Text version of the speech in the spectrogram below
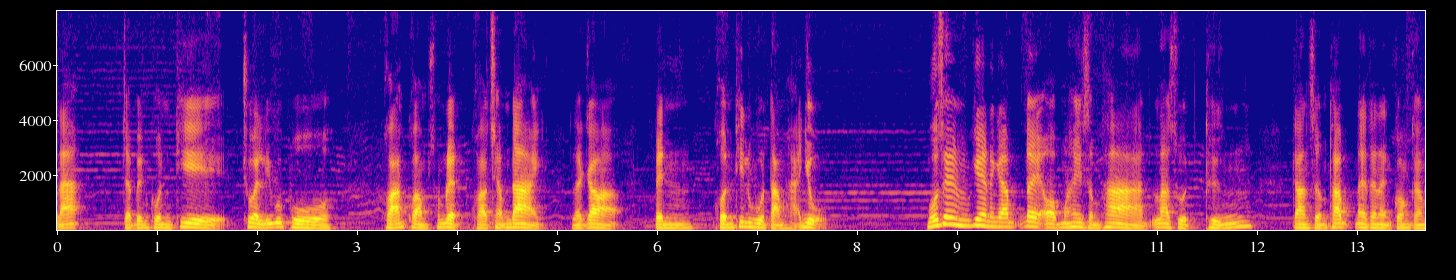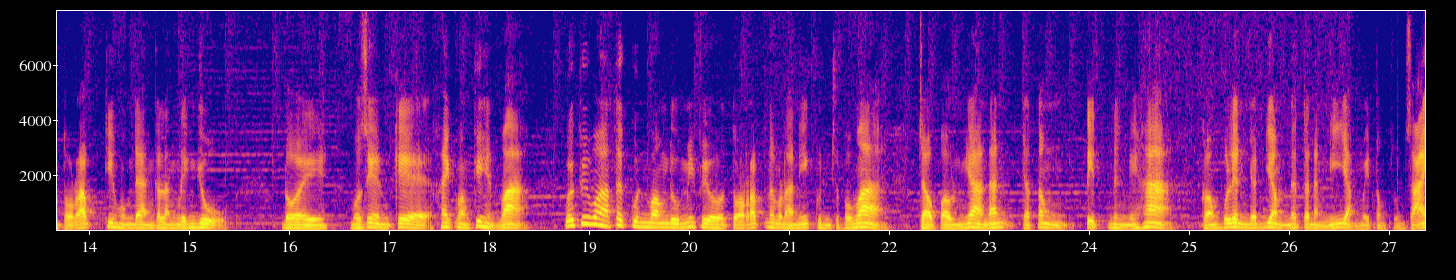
และจะเป็นคนที่ช่วยลิเวอร์พูลคว้าความสำเร็จคว้าแชมป์ได้ และก็เป็นคนที่ลิเวอร์พูลตามหาอยู่ โมเสนเกนนะครับ ได้ออกมาให้สัมภาษณ์ล่าสุดถึงการเสริมทัพในตำแหน่งกองกลางตัวรับที่หงแดงกำลังเล็งอยู่ โดยโมเสนริเกให้ความคิดเห็นว่าเวยคิดว่าถ้าคุณมองดูมิฟิลตัวรับในเวลานี้คุณจะพบว่าเจ้าเปาลิญญานั้นจะต้องติด 1 ใน 5 ของผู้เล่นยอดเยี่ยมในตำแหน่งนี้อย่างไม่ต้องสงสัย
